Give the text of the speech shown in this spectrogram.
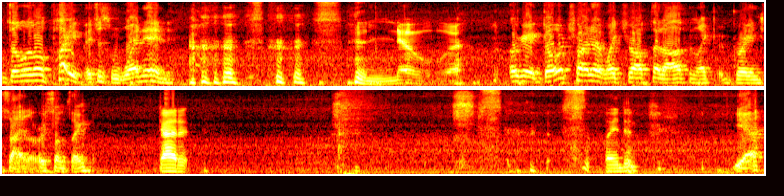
The little pipe, it just went in. no. Okay, go and try to like drop that off in like a grain silo or something. Got it. Landon, Yeah.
